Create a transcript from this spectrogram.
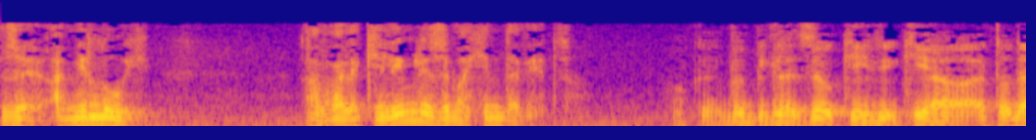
שזה המילוי. אבל הכלים לזה מכין דוד. אוקיי, ובגלל זה, כי, כי אתה יודע,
